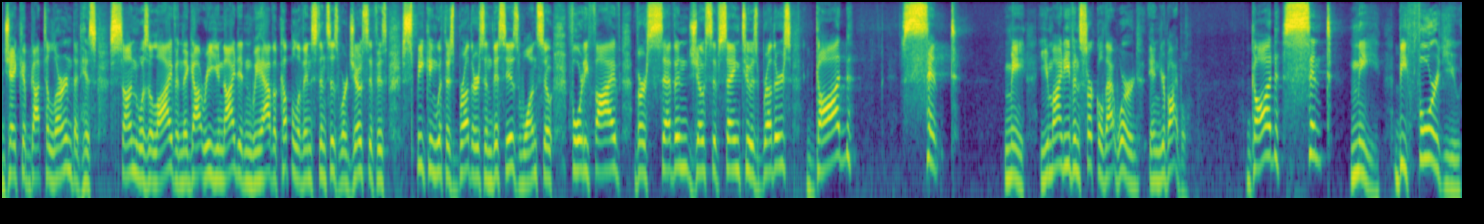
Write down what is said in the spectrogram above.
Jacob got to learn that his son was alive and they got reunited. And we have a couple of instances where Joseph is speaking with his brothers, and this is one. So, 45, verse 7, Joseph saying to his brothers, God sent me. You might even circle that word in your Bible. God sent me before you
